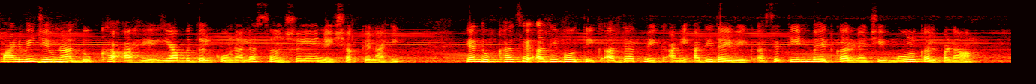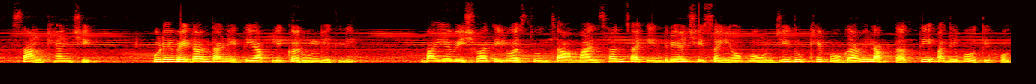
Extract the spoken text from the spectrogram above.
मानवी जीवनात दुःख आहे याबद्दल कोणाला संशय येणे शक्य नाही. या दुःखाचे अधिभौतिक आध्यात्मिक आणि अधिदैविक असे तीन भेद करण्याची मूळ कल्पना सांख्यांची. पुढे वेदांताने ती आपली करून घेतली. बाह्य विश्वातील वस्तूंचा माणसांचा इंद्रियांशी संयोग होऊन जी दुःखे भोगावी लागतात ती अधिभौतिक होत.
